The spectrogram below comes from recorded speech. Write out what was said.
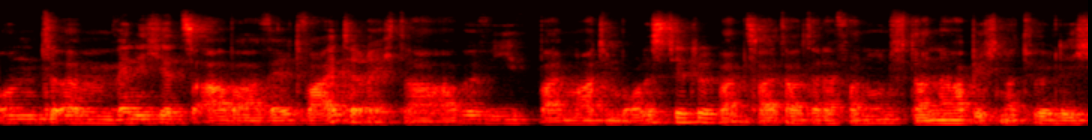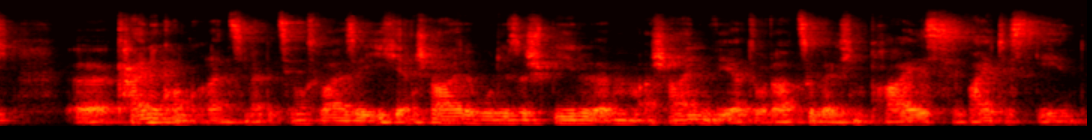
Und ähm, wenn ich jetzt aber weltweite Rechte habe, wie beim Martin Wallace-Titel, beim Zeitalter der Vernunft, dann habe ich natürlich äh, keine Konkurrenz mehr, beziehungsweise ich entscheide, wo dieses Spiel ähm, erscheinen wird oder zu welchem Preis weitestgehend.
